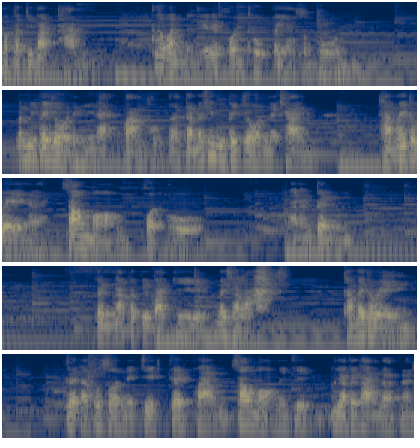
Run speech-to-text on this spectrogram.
มาปฏิบัติธรรมเพื่อวันหนึ่งจะได้พ้นทุกข์ไปอย่างสมบูรณ์ มันมีประโยชน์อย่างนี้แหละความทุกข์แต่ไม่ใช่มีประโยชน์ในการทำให้ตัวเองอะไรเศร้าหมองหดหู่อันนั้นเป็น เป็นนักปฏิบัติที่ไม่ฉลาดทำให้ตัวเองเกิดอกุศลในจิต เกิดความเศร้าหมองในจิต อย่าไปทำแบบนั้น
